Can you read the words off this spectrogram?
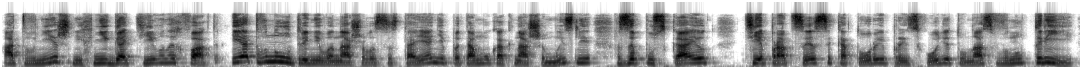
от внешних негативных факторов и от внутреннего нашего состояния, потому как наши мысли запускают те процессы, которые происходят у нас внутри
